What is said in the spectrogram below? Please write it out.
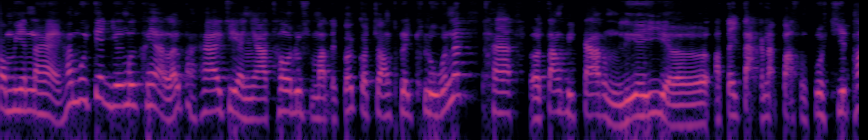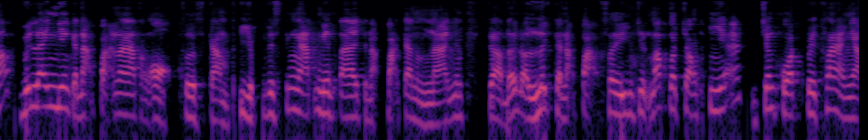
ក៏មានដែរហើយមួយទៀតយើងមើលឃើញឥឡូវប្រហែលជាអាជ្ញាធរឬសមត្ថកិច្ចក៏ចង់ភ្លេចខ្លួនណាថាតាំងពីការរំលាយអតីតគណៈបកសង្គ្រោះជាតិផងវាលែងមានគណៈបកណាទាំងអស់ធ្វើសកម្មភាពវាស្ងាត់មានតែគណៈបកកណ្ដាលអំណាចហ្នឹងតែឥឡូវដល់លិចគណៈបកផ្សេងទៀតមកក៏ចង់ភ្ញាក់អញ្ចឹងគាត់ពេលខ្លះអាជ្ញា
